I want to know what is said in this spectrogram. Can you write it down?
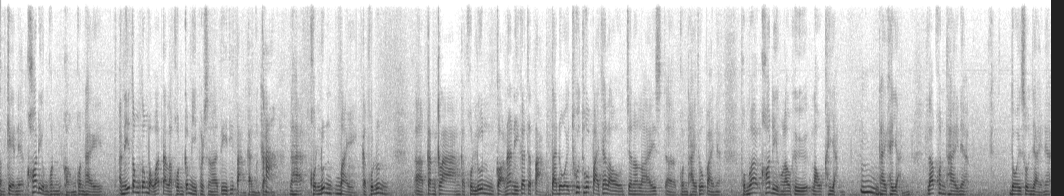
สังเกตเนี่ยข้อดีของคนของคนไทย อันนี้ต้องต้องบอกว่าแต่ละคนก็มี personality ที่ต่างกันเหมือนกันนะฮะคนรุ่นใหม่กับคนรุ่นกลางกลางกับคนรุ่นก่อนหน้านี้ก็จะต่าง แต่โดยทั่ว ๆ ไปถ้าเรา generalize คนไทยทั่วไปเนี่ยผมว่าข้อดีของเราคือเราขยันคนไทยขยัน แล้วคนไทยเนี่ยโดยส่วนใหญ่เนี่ย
